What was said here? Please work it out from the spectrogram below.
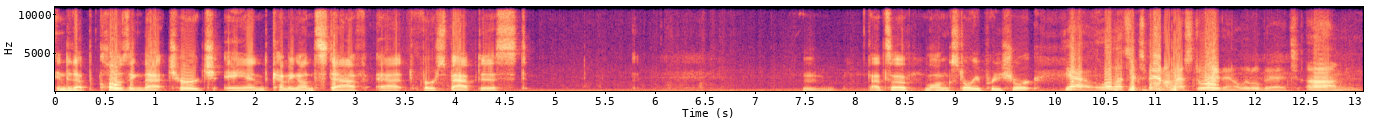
ended up closing that church and coming on staff at First Baptist. That's a long story, pretty short. Yeah, well, let's expand on that story then a little bit. Um,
